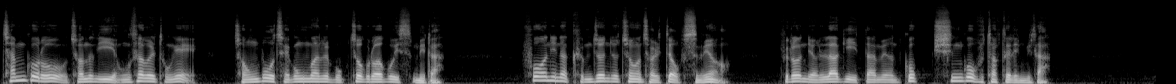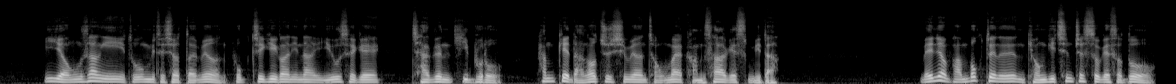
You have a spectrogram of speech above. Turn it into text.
참고로 저는 이 영상을 통해 정보 제공만을 목적으로 하고 있습니다. 후원이나 금전 요청은 절대 없으며 그런 연락이 있다면 꼭 신고 부탁드립니다. 이 영상이 도움이 되셨다면 복지기관이나 이웃에게 작은 기부로 함께 나눠주시면 정말 감사하겠습니다. 매년 반복되는 경기 침체 속에서도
